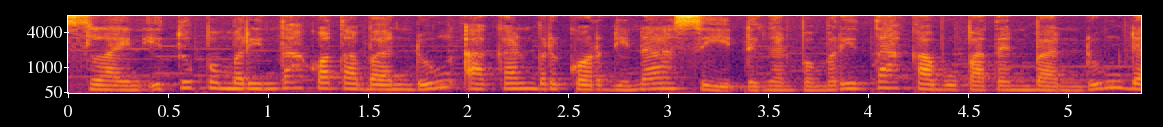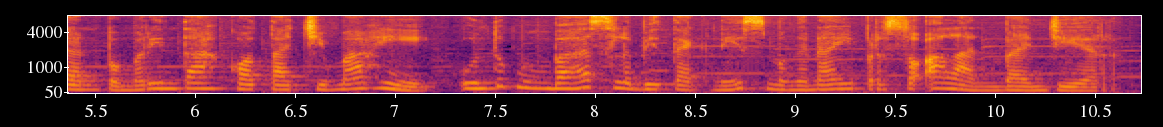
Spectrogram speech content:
Selain itu, pemerintah Kota Bandung akan berkoordinasi dengan pemerintah Kabupaten Bandung dan pemerintah Kota Cimahi untuk membahas lebih teknis mengenai persoalan banjir.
